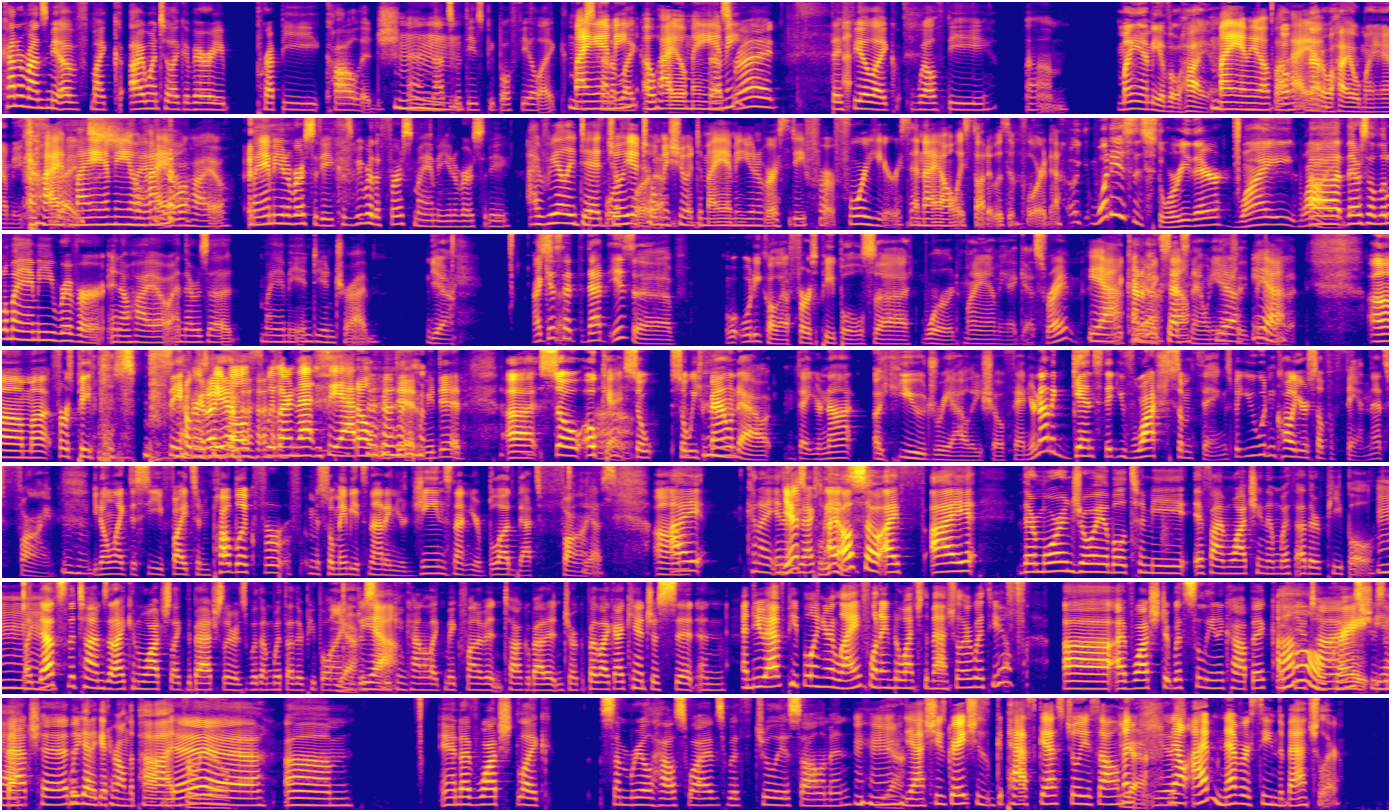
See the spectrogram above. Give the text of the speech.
kind of reminds me of my. I went to like a very preppy college, and that's Mm. what these people feel like. Miami, kind of like Ohio, Miami. that's right. They feel like wealthy. Um, Miami of Ohio. Miami of Oh, Ohio. not Ohio, Miami. Ohio right. Miami, Miami Ohio. of Ohio, Miami University, because we were the first Miami University. I really did. Before Julia told me she went to Miami University for four years, and I always thought it was in Florida. Oh, What is the story there? Why? Why? Uh, there's a little Miami River in Ohio, and there was a Miami Indian tribe. yeah, I guess that that is a. What, what do you call that? First people's uh, word, Miami, I guess, right? Yeah, it kind of think makes sense now when you Yeah. actually think Yeah. about it. Um, uh, first people's. See how First good I am. We learned that in Seattle. we did, we did. Uh, so okay, Oh. so so we found out that you're not a huge reality show fan. You're not against it. You've watched some things, but you wouldn't call yourself a fan. That's fine. You don't like to see fights in public for, for- so maybe it's not in your genes, not in your blood. That's fine. Yes. Um, I can I yes, interject? please. I also I f- I they're more enjoyable to me if I'm watching them with other people. Mm. Like that's the times that I can watch like The Bachelor is with them with other people and I can just Yeah. we can kind of like make fun of it and talk about it and joke. But like I can't just sit and And do you have people in your life wanting to watch The Bachelor with you? uh I've watched it with Selena Kopic a few Oh, times. great. She's Yeah. a batch head. We got to get her on the pod. yeah. Um and I've watched like some Real Housewives with Julia Solomon. hmm Yeah. Yeah. she's great. She's a past guest, Julia Solomon. Yeah. Yes. Now, I've never seen The Bachelor.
